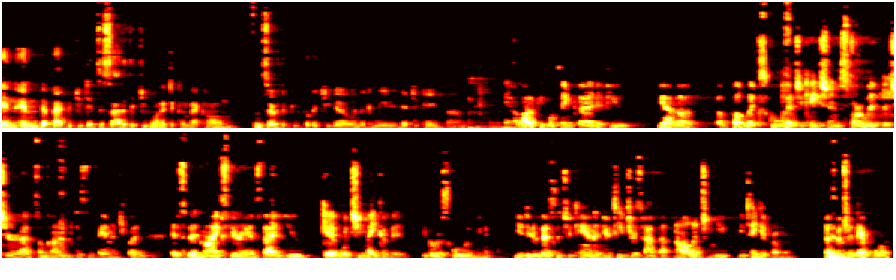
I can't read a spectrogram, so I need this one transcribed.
and and the fact that you did decided that you wanted to come back home and serve the people that you know and the community that you came from. Yeah, a lot of people think that if you you have a, a public school education to start with, that you're at some kind of disadvantage. But it's been my experience that you get what you make of it. You go to school and you you do the best that you can, and your teachers have that knowledge, and you you take it from them. That's what you're there for,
